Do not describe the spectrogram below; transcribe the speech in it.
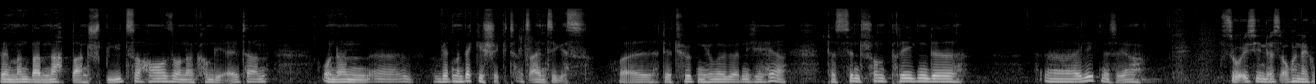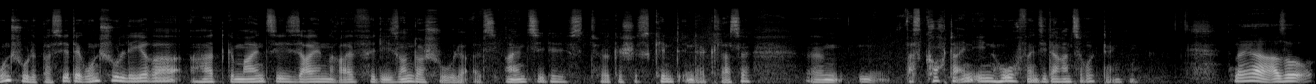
wenn man beim Nachbarn spielt zu Hause und dann kommen die Eltern und dann äh, wird man weggeschickt als einziges, weil der Türkenjunge gehört nicht hierher. Das sind schon prägende äh, Erlebnisse, ja. So ist Ihnen das auch in der Grundschule passiert. Der Grundschullehrer hat gemeint, Sie seien reif für die Sonderschule als einziges türkisches Kind in der Klasse. Ähm, was kocht da in Ihnen hoch, wenn Sie daran zurückdenken? Naja, also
